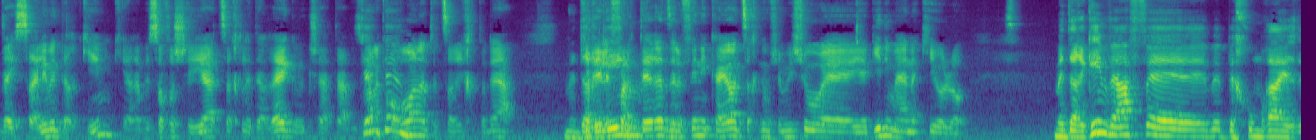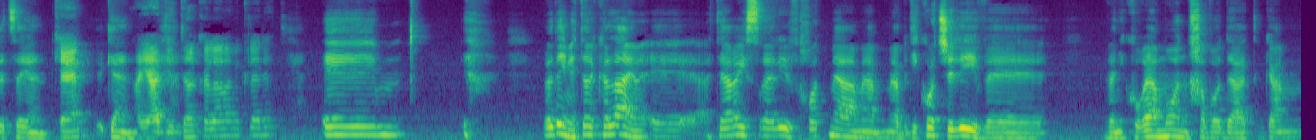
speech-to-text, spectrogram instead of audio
והישראלים מדרגים? כי הרי בסוף השהייה צריך לדרג וכשאתה בזמן כן, הקורונה כן. אתה צריך, אתה יודע, מדרגים... כדי לפלטר את זה לפי ניקיון צריך גם שמישהו יגיד אם היה נקי או לא. מדרגים ואף אה, בחומרה יש לציין. כן? כן. היד יותר קלה למקלדת? אמ, לא יודע אם יותר קלה, אה, התיאר הישראלי לפחות מה, מה, מהבדיקות שלי ו, ואני קורא המון חוות דעת גם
